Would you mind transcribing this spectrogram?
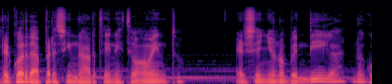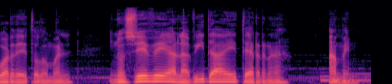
Recuerda persignarte en este momento. El Señor nos bendiga, nos guarde de todo mal y nos lleve a la vida eterna. Amén.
